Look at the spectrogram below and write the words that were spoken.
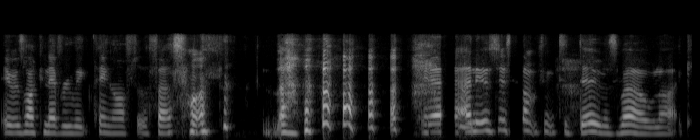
It was like an every week thing after the first one. Yeah and it was just something to do as well like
